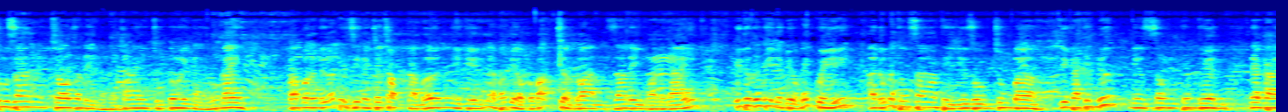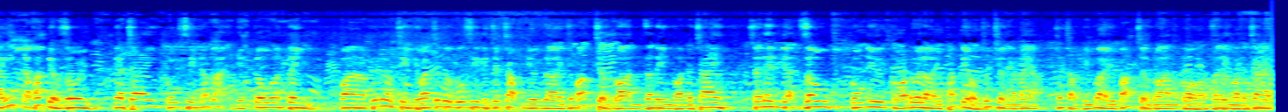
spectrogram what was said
Chu Giang cho gia đình của nhà trai chúng tôi ngày hôm nay. Và một lần nữa thì xin được trân trọng cảm ơn ý kiến là phát biểu của bác trưởng đoàn gia đình hoàng gái. Kính thưa quý vị đại biểu khách quý, à, đúng là thông gia thì như dùng trung bờ, như cá thêm nước, như sông thêm thuyền. Nhà gái đã phát biểu rồi, nhà trai cũng xin đáp lại những câu ân tình. Và tiếp theo trình thì ban chúng tôi cũng xin được trân trọng nhường lời cho bác trưởng đoàn gia đình hoàng nhà trai sẽ lên nhận dâu cũng như có đôi lời phát biểu trước trường ngày hôm nay ạ. Trân trọng kính mời bác trưởng đoàn của gia đình hoàng nhà trai.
